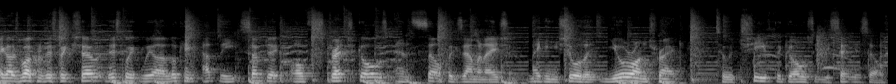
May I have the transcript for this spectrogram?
Hey guys, welcome to this week's show. This week we are looking at the subject of stretch goals and self examination, making sure that you're on track to achieve the goals that you set yourself.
